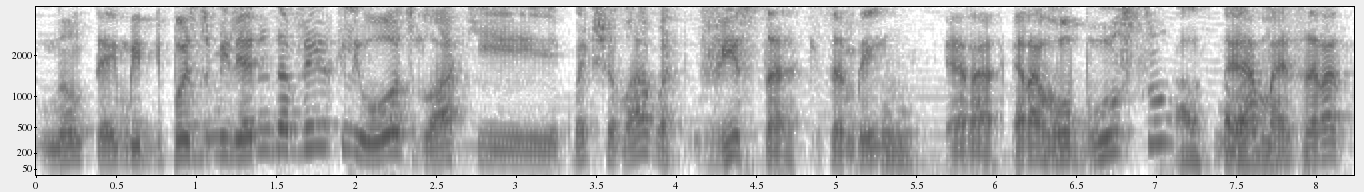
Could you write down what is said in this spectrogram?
Não tem. Depois do Millennium ainda veio aquele outro lá que. Como é que chamava? Vista, que também era, era robusto, né? Vista. Mas era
